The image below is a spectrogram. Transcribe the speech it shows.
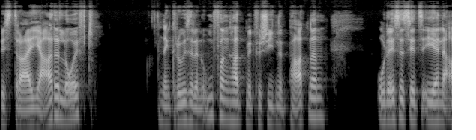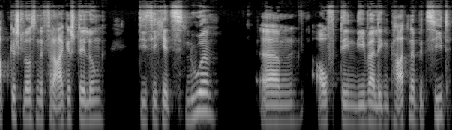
bis drei Jahre läuft. einen größeren Umfang hat mit verschiedenen Partnern? Oder ist es jetzt eher eine abgeschlossene Fragestellung, die sich jetzt nur ähm, auf den jeweiligen Partner bezieht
